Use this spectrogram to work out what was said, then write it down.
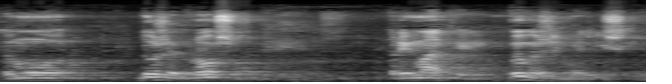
Тому дуже прошу приймати виважені рішення.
